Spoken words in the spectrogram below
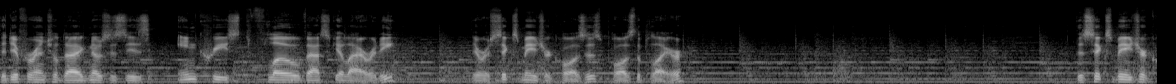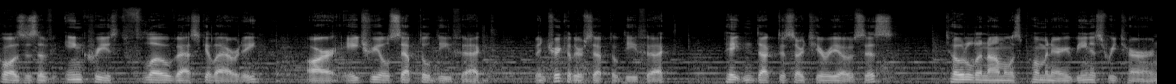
The differential diagnosis is increased flow vascularity. There are six major causes. Pause the player. The six major causes of increased flow vascularity are atrial septal defect, ventricular septal defect, patent ductus arteriosus, total anomalous pulmonary venous return,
